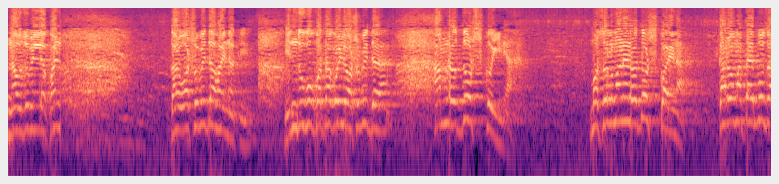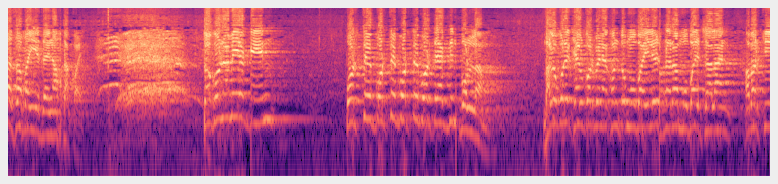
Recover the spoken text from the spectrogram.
নাউজুবিল্লা কার অসুবিধা হয় নাকি? হিন্দুকে কথা কইলে অসুবিধা? আমরা দোষ কই না। মুসলমানের দোষ কয় না। কারও মাথায় বোঝা চাপাইয়ে দেয় না কয়। তখন আমি একদিন পড়তে পড়তে পড়তে পড়তে একদিন বললাম, ভালো করে খেয়াল করবেন, এখন তো মোবাইলে আপনারা মোবাইল চালান, আবার কি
